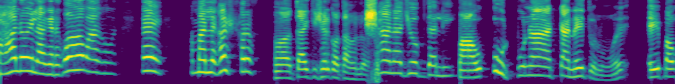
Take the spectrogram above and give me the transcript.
ভালোই লাগে না। গো মা গো। এই আমার লেখা সরো। তাই কিসের কথা হলো? সারা জবদালি পাও উঠ পুনা টানে তুলমো এই পাও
